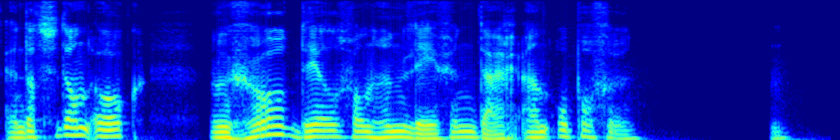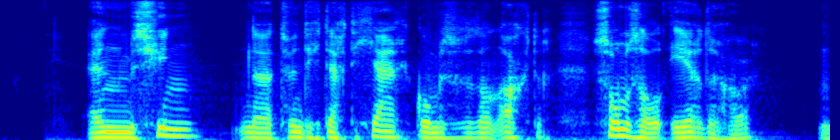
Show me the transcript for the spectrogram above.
En dat ze dan ook een groot deel van hun leven daaraan opofferen. Hm. En misschien na 20, 30 jaar komen ze er dan achter, soms al eerder hoor. Hm.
